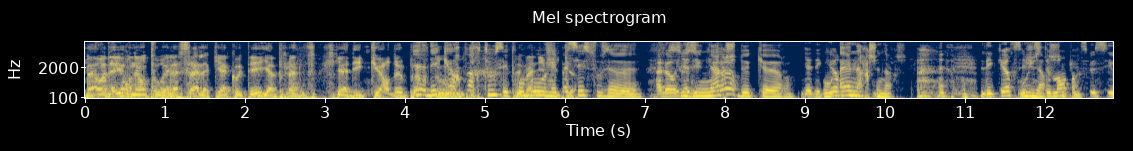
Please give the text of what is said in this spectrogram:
Bah, oh, D'ailleurs, on est entouré. La salle qui est à côté, il y a plein de. Il y a des cœurs de Il y partout. a des cœurs partout, c'est trop beau. On est magnifique. passé sous, euh, alors il y a sous des une cœurs. arche de cœur. Il y a des Ou cœurs. un arche, une arche. Les cœurs, c'est Ou justement. Parce que c'est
